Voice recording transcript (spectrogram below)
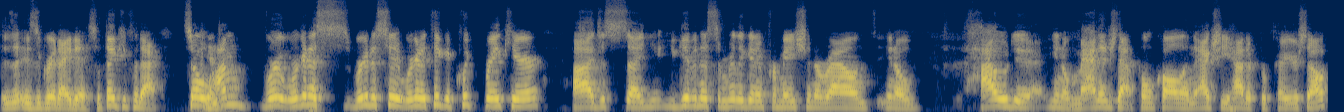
is, a- is a great idea. So thank you for that. So Yeah. I'm we're, we're gonna we're gonna sit we're gonna take a quick break here. Uh, just uh, you you given us some really good information around you know how to you know manage that phone call and actually how to prepare yourself.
